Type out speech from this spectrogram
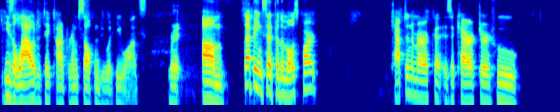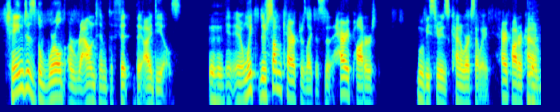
he's allowed to take time for himself and do what he wants. Right. Um, that being said, for the most part, Captain America is a character who changes the world around him to fit the ideals. Mhm. And, we, there's some characters like this. Harry Potter movie series kind of works that way. Harry Potter kind of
